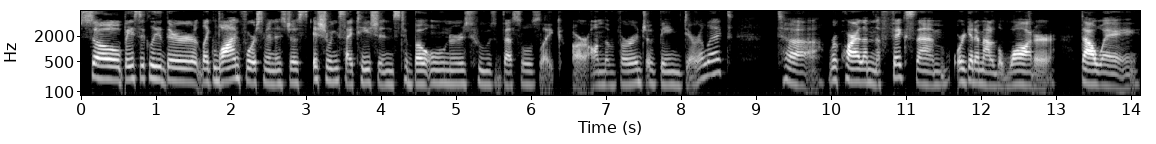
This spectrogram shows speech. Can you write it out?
So basically, they're like law enforcement is just issuing citations to boat owners whose vessels like are on the verge of being derelict to require them to fix them or get them out of the water. That way,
